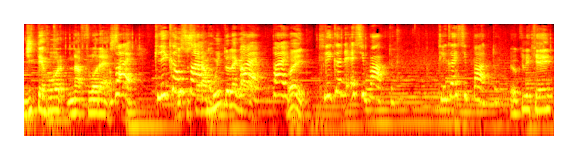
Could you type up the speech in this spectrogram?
de terror na floresta. Pai, clica o Isso pato. será muito legal. Pai, pai. Oi. Clica esse pato. Clica esse pato. Eu cliquei,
